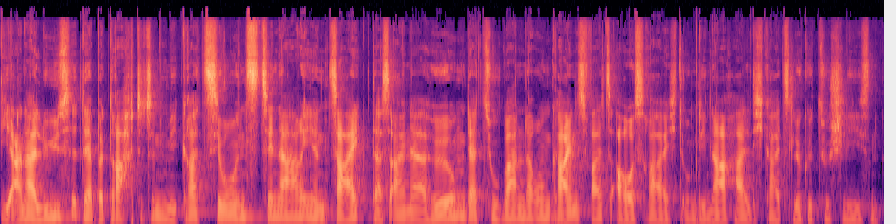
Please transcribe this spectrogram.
die Analyse der betrachteten Migrationsszenarien zeigt, dass eine Erhöhung der Zuwanderung keinesfalls ausreicht, um die Nachhaltigkeitslücke zu schließen.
